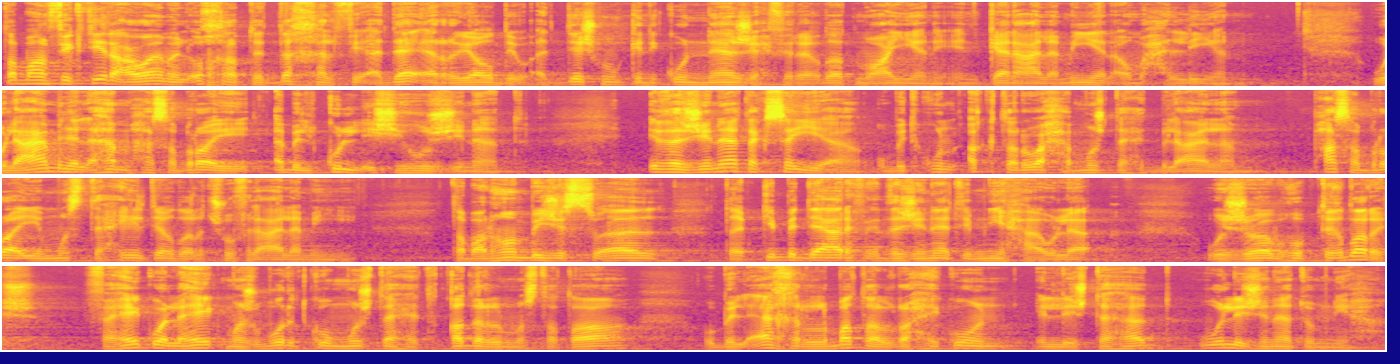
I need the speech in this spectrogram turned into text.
طبعا في كتير عوامل أخرى بتتدخل في أداء الرياضي وقديش ممكن يكون ناجح في رياضات معينة إن كان عالميا أو محليا. والعامل الأهم حسب رأيي قبل كل إشي هو الجينات. إذا جيناتك سيئة وبتكون أكتر واحد مجتهد بالعالم بحسب رأيي مستحيل تقدر تشوف العالمية. طبعا هون بيجي السؤال طيب كيف بدي أعرف إذا جيناتي منيحة أو لا؟ والجواب هو بتقدرش. فهيك ولا هيك مجبور تكون مجتهد قدر المستطاع وبالآخر البطل رح يكون اللي اجتهد واللي جيناته منيحة.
